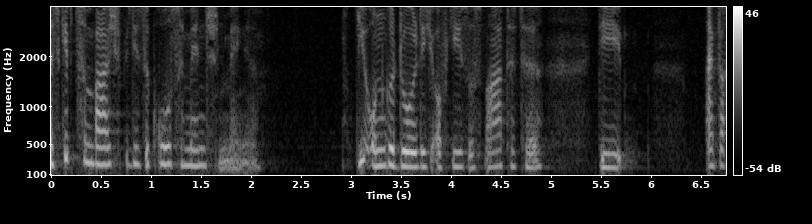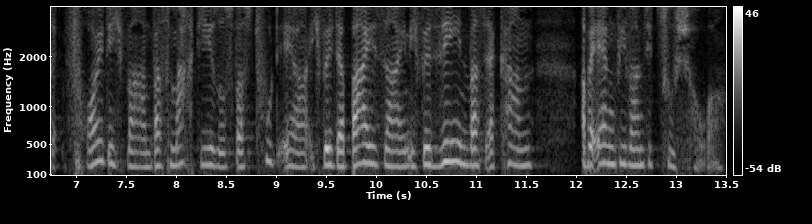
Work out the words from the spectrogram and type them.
Es gibt zum Beispiel diese große Menschenmenge, die ungeduldig auf Jesus wartete, die einfach freudig waren. Was macht Jesus? Was tut er? Ich will dabei sein. Ich will sehen, was er kann. Aber irgendwie waren sie Zuschauer.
